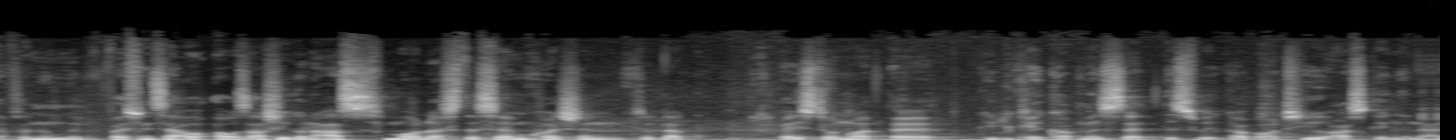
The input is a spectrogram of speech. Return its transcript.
Good afternoon, First Minister. I was actually going to ask more or less the same question, to like, based on what the UK government said this week about you asking a,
